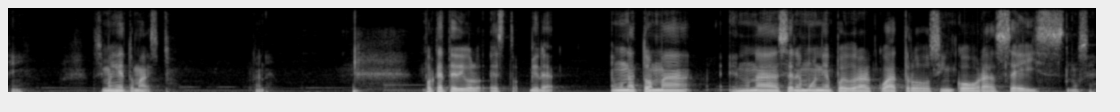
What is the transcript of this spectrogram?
¿Sí? Entonces, imagínate tomar esto. ¿Por qué te digo esto? Mira, en una toma, en una ceremonia puede durar 4 o 5 horas, 6, no sé.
